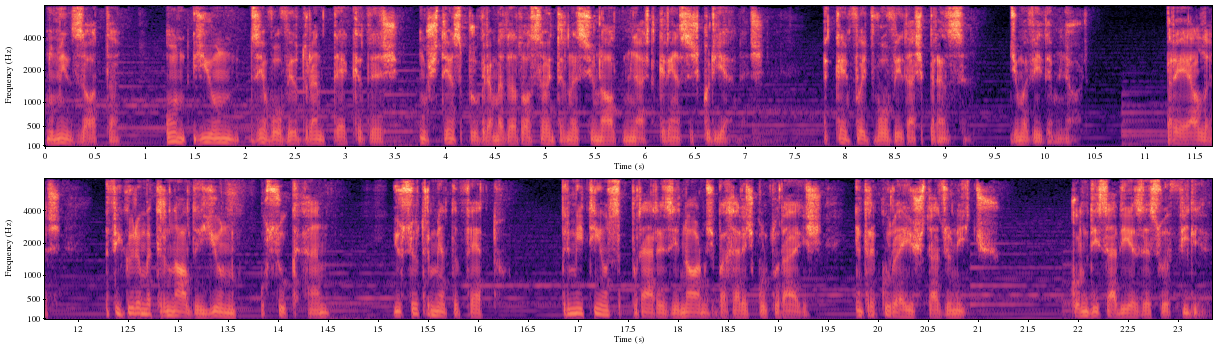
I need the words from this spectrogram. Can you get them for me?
no Minnesota, onde Yoon desenvolveu durante décadas um extenso programa de adoção internacional de milhares de crianças coreanas, a quem foi devolvida a esperança de uma vida melhor. Para elas, a figura maternal de Yoon Suk-han e o seu tremendo afeto permitiam superar as enormes barreiras culturais entre a Coreia e os Estados Unidos. Como disse há dias a sua filha,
